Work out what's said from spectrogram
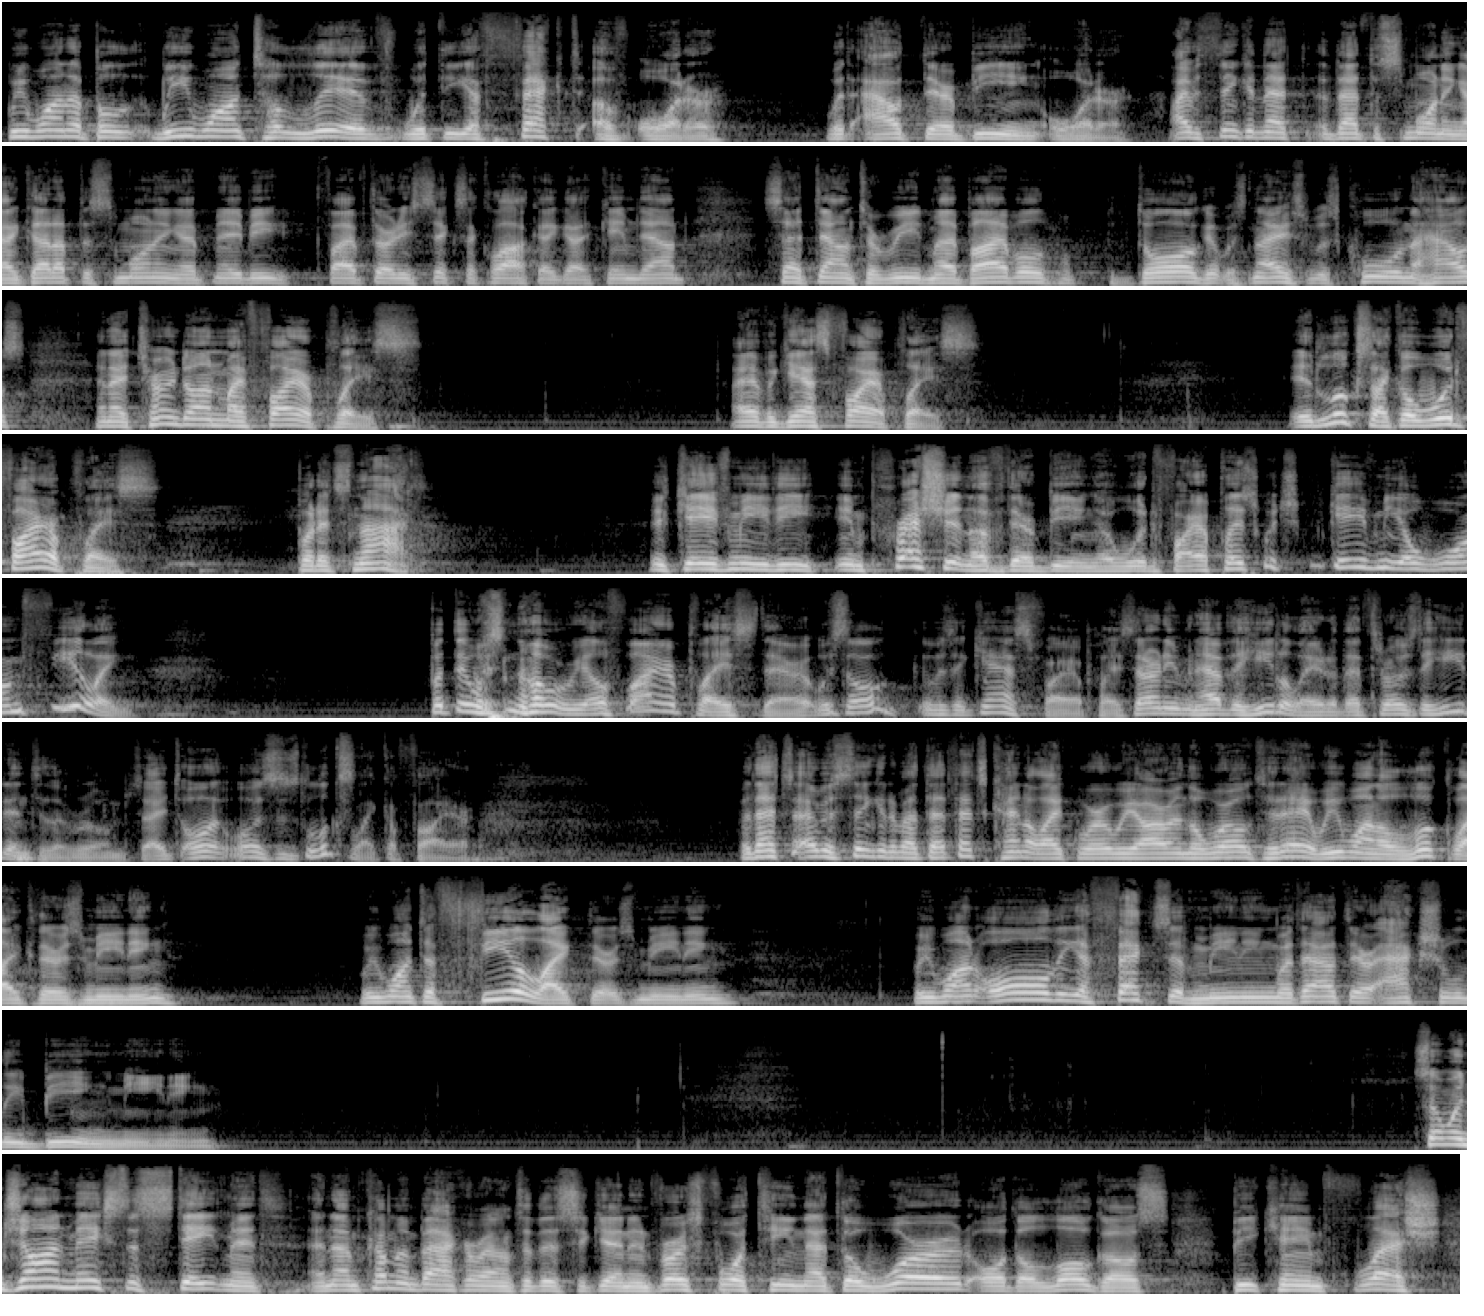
We want to, we want to live with the effect of order without there being order. I was thinking that, that this morning. I got up this morning at maybe 5.30, 6 o'clock. I got, came down, Sat down to read my Bible, the dog, it was nice, it was cool in the house, and I turned on my fireplace. I have a gas fireplace. It looks like a wood fireplace, but it's not. It gave me the impression of there being a wood fireplace, which gave me a warm feeling. But there was no real fireplace there. It was all it was a gas fireplace. I don't even have the heatilator that throws the heat into the room. So all it was is looks like a fire. But that's I was thinking about that. That's kind of like where we are in the world today. We want to look like there's meaning. We want to feel like there's meaning. We want all the effects of meaning without there actually being meaning. So when John makes the statement, and I'm coming back around to this again in verse 14, that the Word or the Logos became flesh,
